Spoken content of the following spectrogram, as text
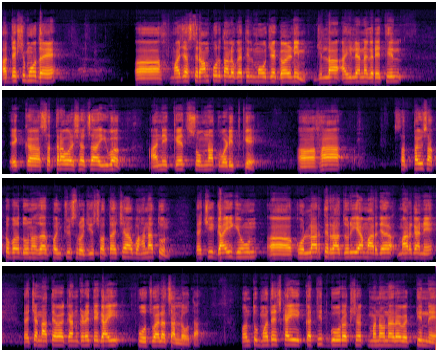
अध्यक्ष महोदय माझ्या श्रीरामपूर तालुक्यातील मौजे गळणीम जिल्हा अहिल्यानगर येथील एक सतरा वर्षाचा युवक अनिकेत सोमनाथ वडितके हा सत्तावीस ऑक्टोबर दोन हजार पंचवीस रोजी स्वतःच्या वाहनातून त्याची गायी घेऊन कोल्हार ते राजुरी या मार्ग मार्गाने त्याच्या नातेवाईकांकडे ते गायी पोहोचवायला चालला होता. परंतु मध्येच काही कथित गोरक्षक म्हणवणाऱ्या व्यक्तींनी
